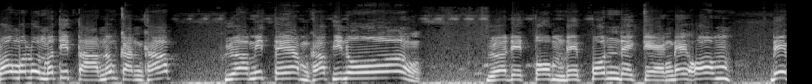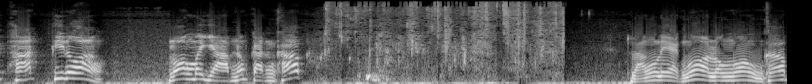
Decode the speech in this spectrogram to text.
ลองมาลุ้นมาติดตามน้ำกันครับ เพื่อมีแต้มครับพี่น้อง เพื่อได้ต้มได้ป่นได้แกงได้ออม ได้ผัดพี่น้อง ลองมาหยาบน้ำกันครับ หลังแรกง้อลองง่องครับ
